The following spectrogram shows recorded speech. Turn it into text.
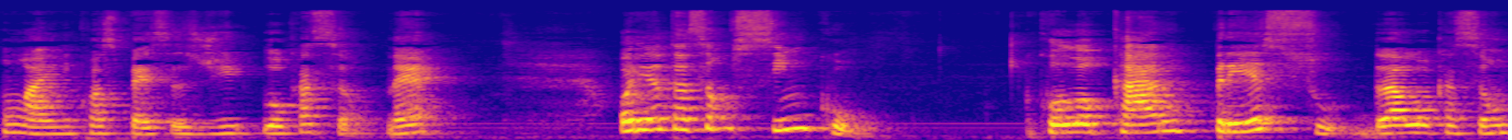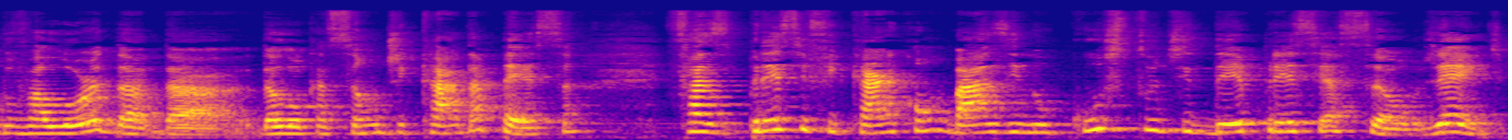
online com as peças de locação, né? Orientação 5. Colocar o preço da locação, do valor da, da, da locação de cada peça faz, precificar com base no custo de depreciação. Gente,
